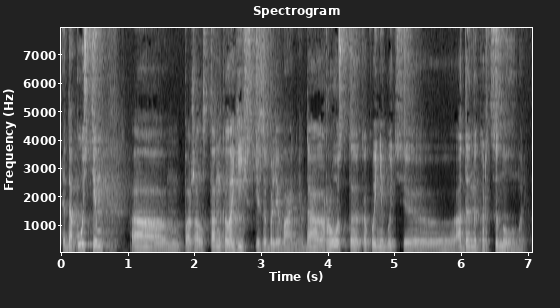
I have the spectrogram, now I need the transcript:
Допустим, пожалуйста, онкологические заболевания, да, рост какой-нибудь э, аденокарциномы, а,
